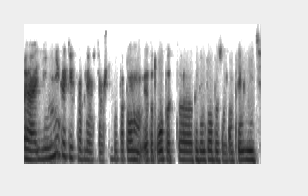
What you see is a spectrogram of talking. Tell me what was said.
Э, и никаких проблем с тем, чтобы потом этот опыт э, каким-то образом там, применить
